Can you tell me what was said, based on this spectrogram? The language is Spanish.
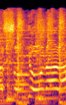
corazón llorar.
